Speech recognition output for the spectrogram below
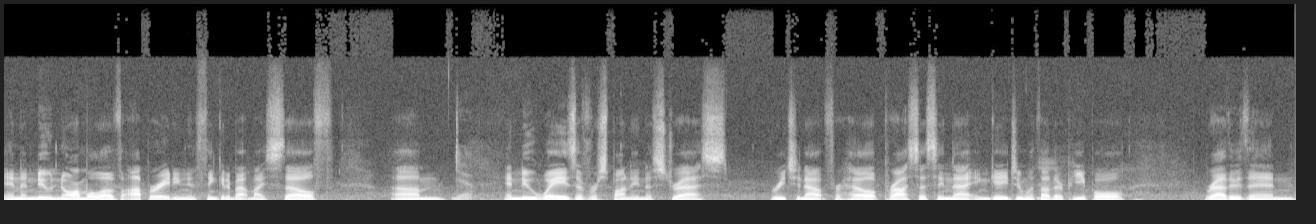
and a new normal of operating and thinking about myself um, Yeah. and new ways of responding to stress, reaching out for help, processing that, engaging with Mm. other people, rather than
